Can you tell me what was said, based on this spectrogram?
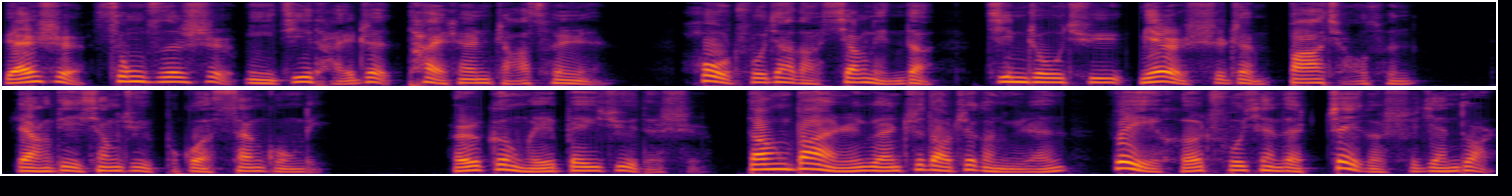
原是松滋市米基台镇泰山闸村人。后出嫁到相邻的金州区米尔市镇八桥村，两地相距不过三公里。而更为悲剧的是，当办案人员知道这个女人为何出现在这个时间段，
